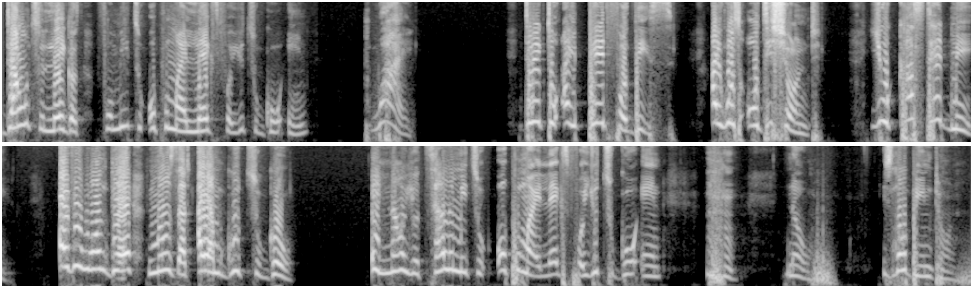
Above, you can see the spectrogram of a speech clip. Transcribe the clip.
down to Lagos for me to open my legs for you to go in? Why? Director, I paid for this. I was auditioned. You casted me. Everyone there knows that I am good to go. And now you're telling me to open my legs for you to go in? no, it's not being done.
